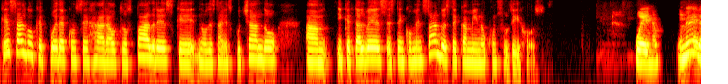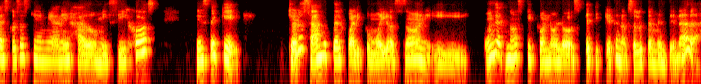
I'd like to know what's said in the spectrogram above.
¿qué es algo que puede aconsejar a otros padres que nos están escuchando y que tal vez estén comenzando este camino con sus hijos? Bueno, una de las cosas que me han dejado mis hijos es de que yo los amo tal cual y como ellos son y un diagnóstico no los etiqueta en absolutamente nada.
